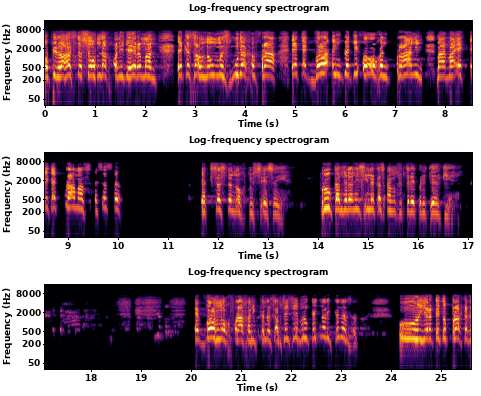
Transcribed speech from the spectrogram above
Op die laaste sonderdag van die Here man ek is al nou mismoedig gevra. Ek ek wil eintlik nie vanoggend praat nie maar maar ek ek ek vra maar suster Ek suster nog toe sê sy: "Broer, kan jy dan nie sien ek is aangetrek by die kerkie?" Ek wil nog vra aan die kinders. Sy sê: "Broer, kyk na die kinders." Ooh, Here, kyk hoe pragtig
